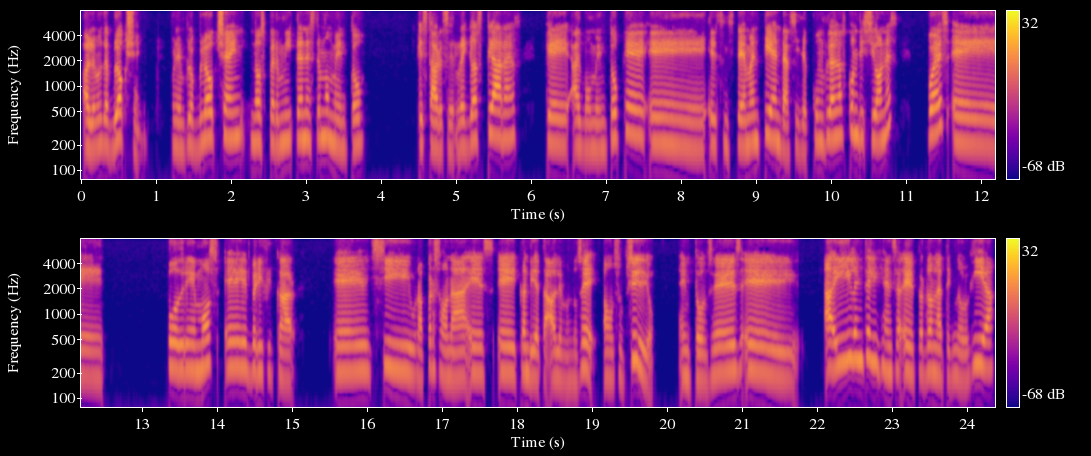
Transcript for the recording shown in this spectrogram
Hablemos de blockchain. Por ejemplo, blockchain nos permite en este momento establecer reglas claras que al momento que eh, el sistema entienda si se cumplen las condiciones, pues eh, podremos eh, verificar si una persona es candidata, hablemos, no sé, a un subsidio. Entonces, ahí la inteligencia, eh, perdón, la tecnología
